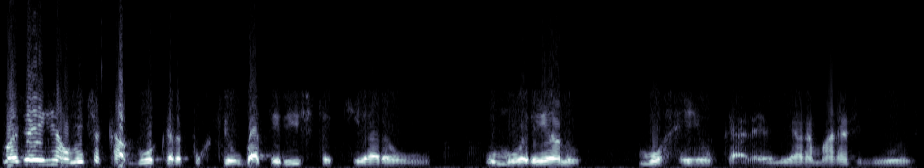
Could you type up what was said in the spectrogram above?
Mas aí realmente acabou, cara, porque o baterista, que era o, o Moreno, morreu, cara. Ele era maravilhoso.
